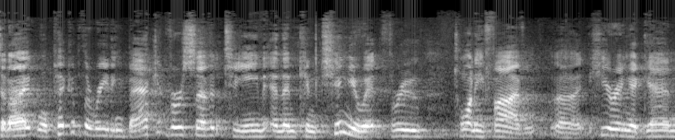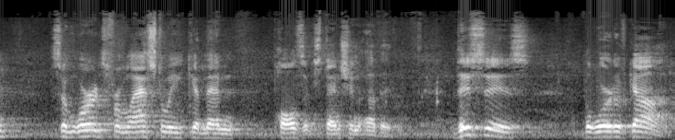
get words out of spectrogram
Tonight, we'll pick up the reading back at verse 17 and then continue it through 25, uh, hearing again some words from last week and then Paul's extension of it. This is the Word of God.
